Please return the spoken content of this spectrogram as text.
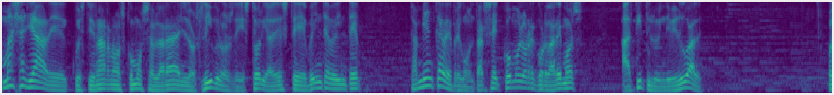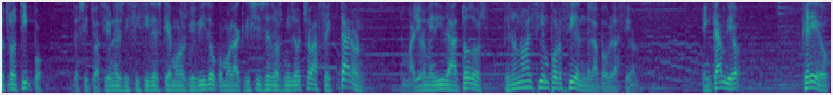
Más allá de cuestionarnos cómo se hablará en los libros de historia de este 2020, también cabe preguntarse cómo lo recordaremos a título individual. Otro tipo de situaciones difíciles que hemos vivido, como la crisis de 2008, afectaron en mayor medida a todos, pero no al 100% de la población. En cambio, creo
